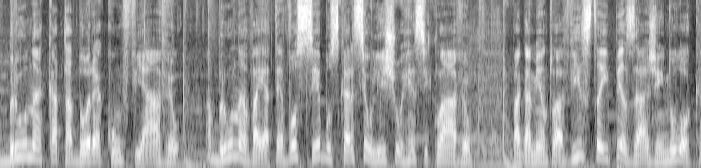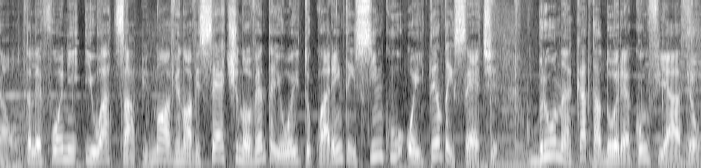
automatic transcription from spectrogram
Bruna Catadora Confiável. A Bruna vai até você buscar seu lixo reciclável. Pagamento à vista e pesagem no local. Telefone e WhatsApp 997 98 45 87. Bruna Catadora Confiável.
